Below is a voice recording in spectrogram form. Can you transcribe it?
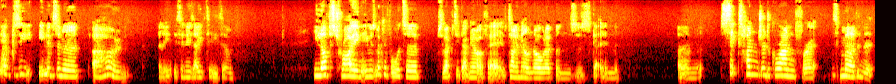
yeah, because he, he lives in a, a home and he, he's in his 80s and he loves trying. He was looking forward to Celebrity Get Me Out of Here. He was telling me how Noel Edmonds is getting um, 600 grand for it. It's mad, isn't it?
